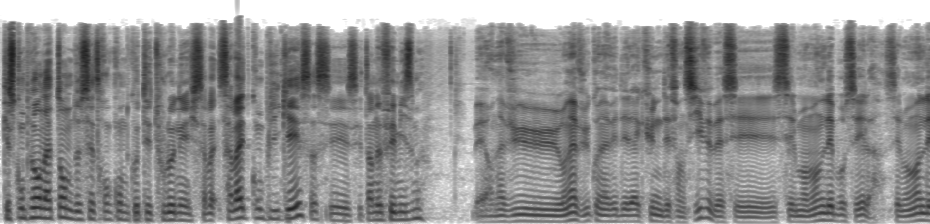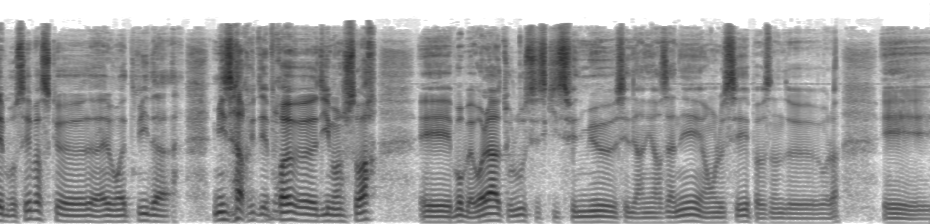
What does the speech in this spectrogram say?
Qu'est-ce qu'on peut en attendre de cette rencontre côté toulonnais? Ça va, ça va être compliqué, ça c'est un euphémisme? Ben, on a vu, on a vu qu'on avait des lacunes défensives. Et ben, c'est, c'est le moment de les bosser là. C'est le moment de les bosser parce que elles vont être mises à, mises à rude épreuve euh, dimanche soir. Et bon ben voilà, Toulouse, c'est ce qui se fait de mieux ces dernières années. On le sait, pas besoin de voilà. Et,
